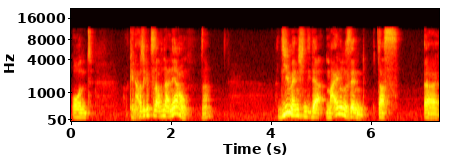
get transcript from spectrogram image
Und genauso gibt es auch in der Ernährung. Ne? Die Menschen die der Meinung sind dass äh,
